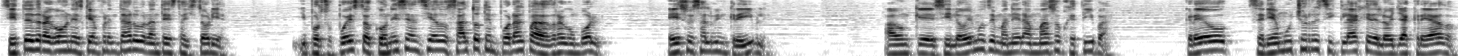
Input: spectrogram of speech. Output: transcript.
Siete dragones que enfrentar durante esta historia. Y por supuesto con ese ansiado salto temporal para Dragon Ball. Eso es algo increíble. Aunque si lo vemos de manera más objetiva, creo sería mucho reciclaje de lo ya creado.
